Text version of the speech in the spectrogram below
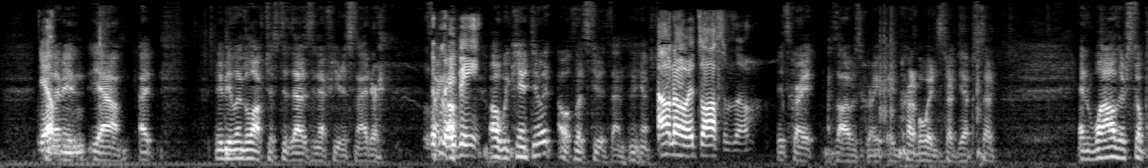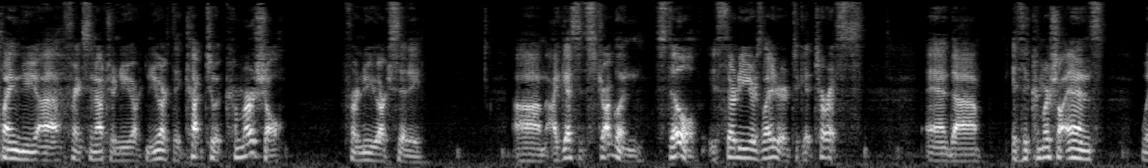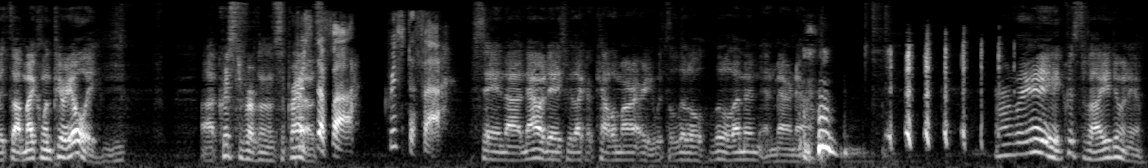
Yeah. I mean, yeah, I, maybe Lindelof just did that as a nephew to Snyder. Like, oh, Maybe. Oh, we can't do it. Oh, let's do it then. Yeah. Oh no, it's awesome though. It's great. I thought it was great. Incredible way to start the episode. And while they're still playing New, uh, Frank Sinatra in New York, New York, they cut to a commercial for New York City. Um, I guess it's struggling still, 30 years later, to get tourists. And uh, if the commercial ends with uh, Michael Imperioli, uh, Christopher from The Sopranos, Christopher. Christopher. saying uh, nowadays we like our calamari with a little little lemon and marinara. I was like, hey, Christopher, how you doing here?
